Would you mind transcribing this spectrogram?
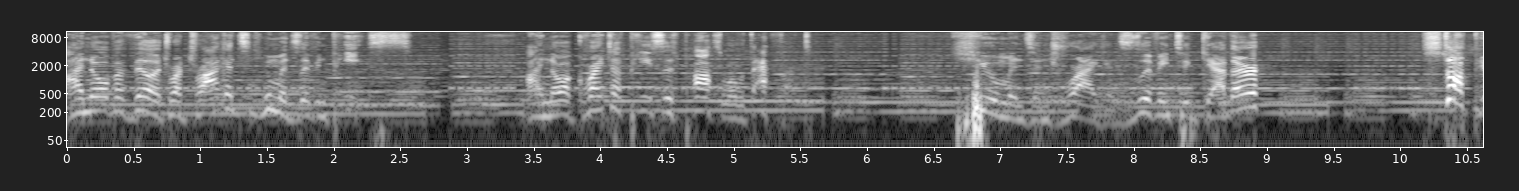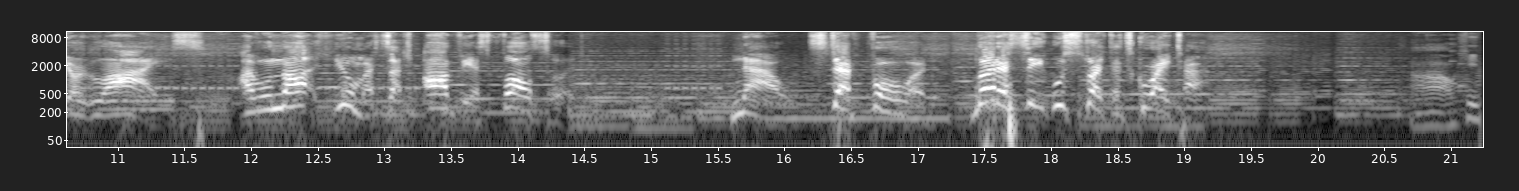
I know of a village where dragons and humans live in peace. I know a greater peace is possible with effort. Humans and dragons living together? Stop your lies! I will not humor such obvious falsehood. Now, step forward. Let us see whose strength is greater. Oh, he,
